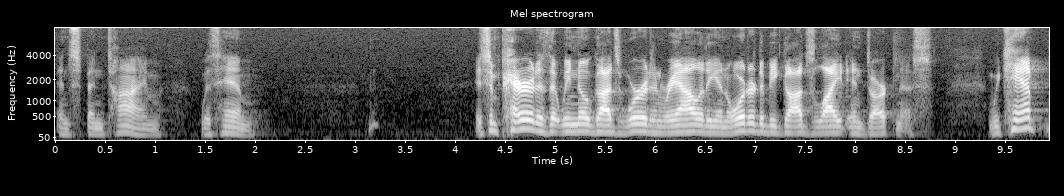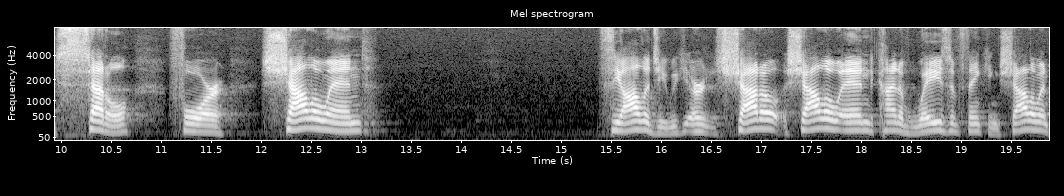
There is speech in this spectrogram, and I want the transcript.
and spend time with Him. It's imperative that we know God's word and reality in order to be God's light in darkness. We can't settle for shallow end theology we, or shallow, shallow end kind of ways of thinking. Shallow end.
